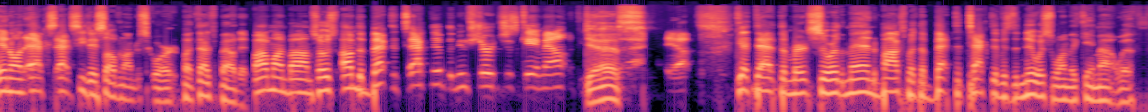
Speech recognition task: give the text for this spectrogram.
and on X at CJ Sullivan underscore. But that's about it. Bottom line bombs host. I'm the Bet Detective. The new shirt just came out. If you saw Yes. That, yeah. Get that at the merch store, the man in the box, but the Bet Detective is the newest one they came out with.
